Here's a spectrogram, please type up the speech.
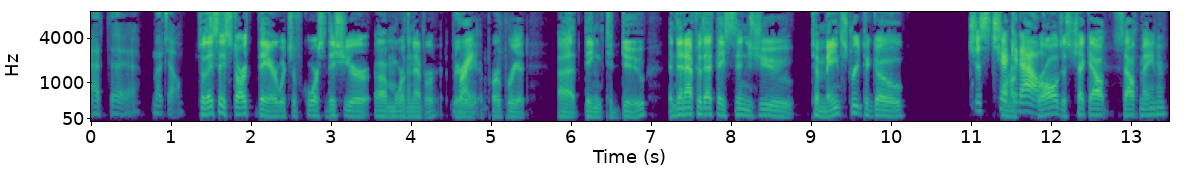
at the motel. So they say start there, which of course this year uh, more than ever, very Right. appropriate uh, thing to do. And then after that, they send you to Main Street to go Just check it out. Crawl, just check out South Main here.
